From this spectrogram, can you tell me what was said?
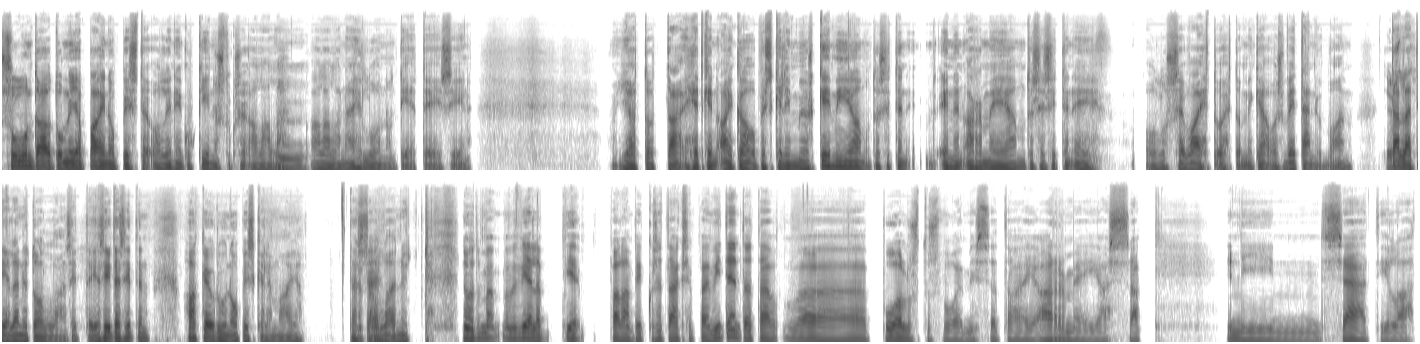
suuntautunut ja painopiste oli niin kuin kiinnostuksen alalla, mm. alalla näihin luonnontieteisiin. Ja tota, hetken aikaa opiskelin myös kemiaa, mutta sitten ennen armeijaa, mutta se sitten ei ollut se vaihtoehto, mikä olisi vetänyt, vaan Just. tällä tiellä nyt ollaan sitten. Ja siitä sitten hakeuduin opiskelemaan ja tässä Okei. ollaan nyt. No mutta mä, mä vielä vie- palaan pikkusen taaksepäin. Miten tota, puolustusvoimissa tai armeijassa niin säätilat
